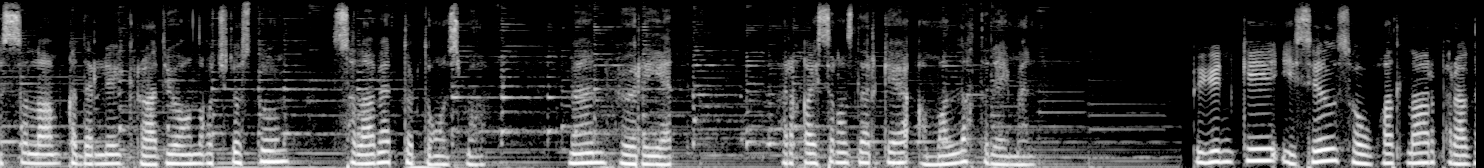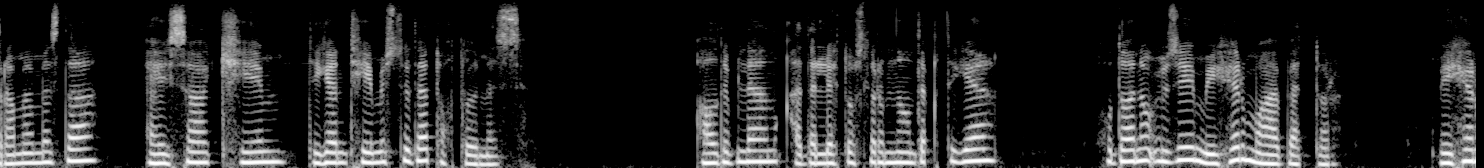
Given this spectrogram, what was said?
Assalom qadirlik radio anlıqçı do'stim salomat turdunuzmu? Mən hürriyet. har qaysınızlarga omonlik tilayman bugungi isil sovqatlar programmamizda Əysa kim degan tema üstüdə toxtalımız. Aldı bilən qadirlik dostlarımın diqqətinə Xudanın özü mehr muhabbətdir. Mihir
